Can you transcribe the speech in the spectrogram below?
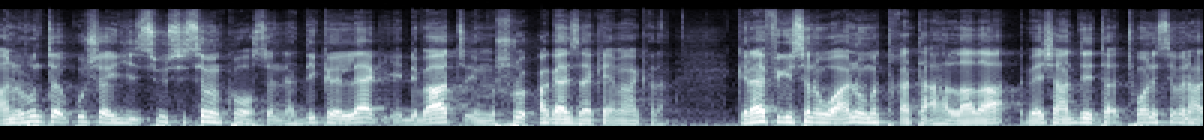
aan runta ku sheegay si uu sisaman ka hoosan haddii kale laag iyo dhibaato iyo mashruuc xaggaasa ka imaan kara. Graafigiisana waa inuu mataqaata ahlaadaa beesha haddii ta- 27 ha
